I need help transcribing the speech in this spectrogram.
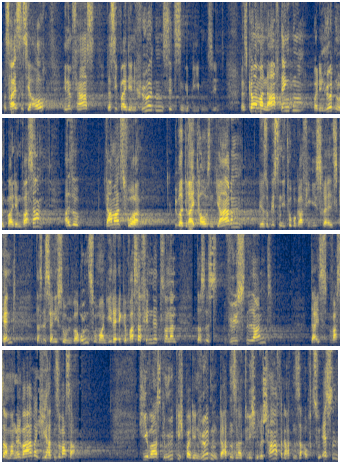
Das heißt es ja auch in dem Vers, dass sie bei den Hürden sitzen geblieben sind. Jetzt kann man mal nachdenken, bei den Hürden und bei dem Wasser. Also damals vor über 3000 Jahren, wer so ein bisschen die Topografie Israels kennt, das ist ja nicht so wie bei uns, wo man jede Ecke Wasser findet, sondern das ist Wüstenland, da ist Wassermangelware, hier hatten sie Wasser. Hier war es gemütlich bei den Hürden, da hatten sie natürlich ihre Schafe, da hatten sie auch zu essen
